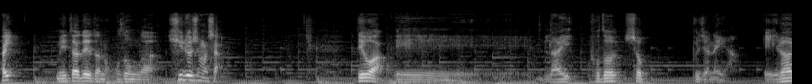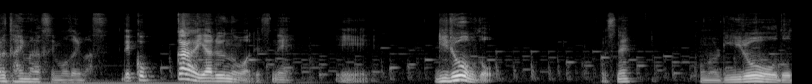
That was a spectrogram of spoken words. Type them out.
はい。メタデータの保存が終了しました。では、えー、ライ、フォトショップじゃないや、LR タイムラプスに戻ります。で、こっからやるのはですね、えー、リロードですね。このリロードっ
